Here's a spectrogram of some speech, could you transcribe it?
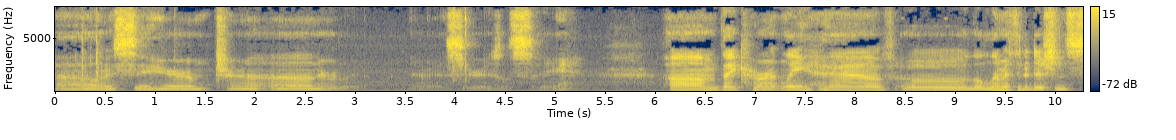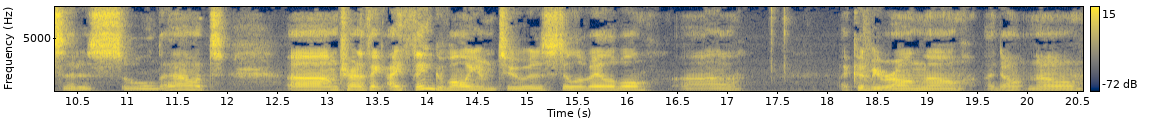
Uh, let me see here. I'm trying to. Uh, series. Let's see. Um, they currently have. Oh, the limited edition set is sold out. Uh, I'm trying to think. I think Volume Two is still available. Uh, I could be wrong though. I don't know.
